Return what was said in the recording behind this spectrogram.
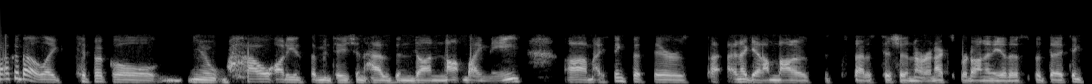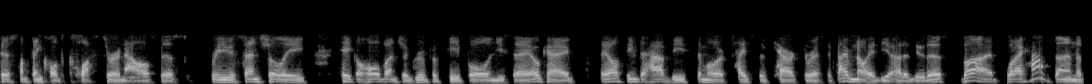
talk about like typical, you know, how audience segmentation has been done, not by me. Um, I think that there's, and again, I'm not a statistician or an expert on any of this, but I think there's something called cluster analysis, where you essentially take a whole bunch of group of people and you say, okay, they all seem to have these similar types of characteristics. I have no idea how to do this, but what I have done in the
